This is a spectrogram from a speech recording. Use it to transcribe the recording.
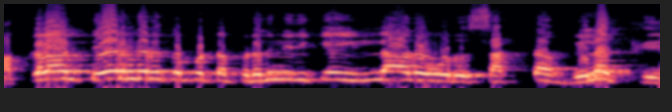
மக்களால் தேர்ந்தெடுக்கப்பட்ட பிரதிநிதிக்கே இல்லாத ஒரு சட்ட விலக்கு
